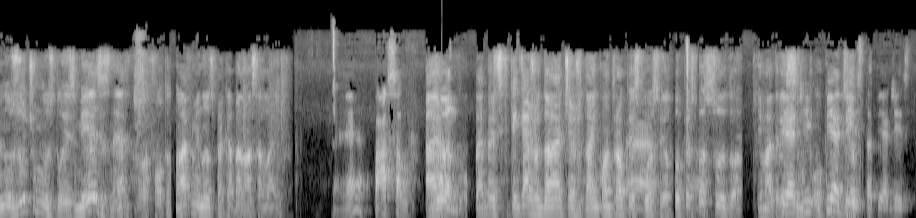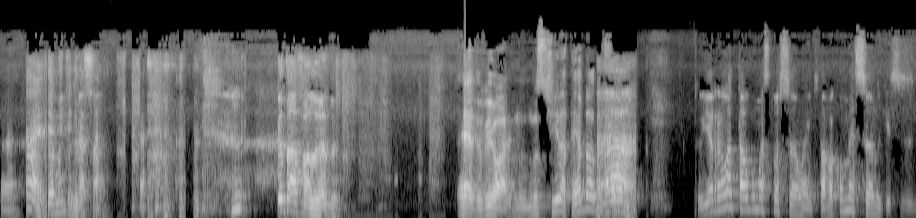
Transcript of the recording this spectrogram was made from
Nos últimos dois meses, né? Ó, faltam nove minutos para acabar a nossa live. É, passa ah, voando. Disse que tem que ajudar, te ajudar a encontrar o é. pescoço. Eu tô pescoçudo, ó. Emagreci Piadi um pouco. Piadista, piadista. É, ele é muito engraçado. o que eu tava falando? É, tu viu, ó, nos tira até da. É. Tu ia relatar alguma situação aí, tu tava começando que esses.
